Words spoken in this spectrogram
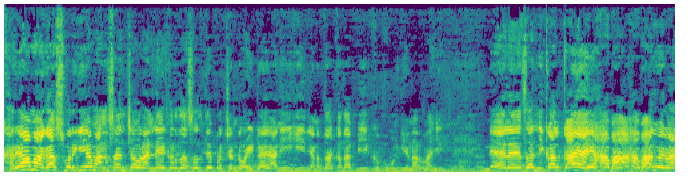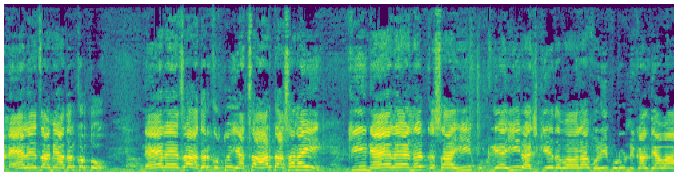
खऱ्या मागासवर्गीय माणसांच्यावर अन्याय करत असेल ते प्रचंड वाईट आहे आणि ही जनता कदापि खपवून घेणार नाही. न्यायालयाचा निकाल काय आहे हा भा हा भाग वेगळा. न्यायालयाचा आम्ही आदर करतो. न्यायालयाचा आदर करतो याचा अर्थ असा नाही की न्यायालयानं कसाही कुठल्याही राजकीय दबावाला बळी पडून निकाल द्यावा.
